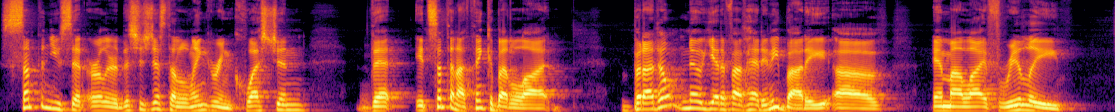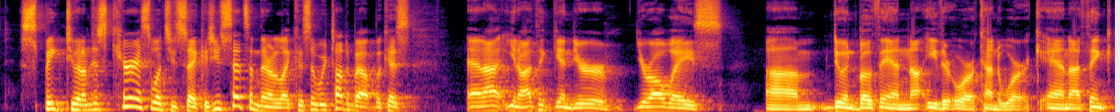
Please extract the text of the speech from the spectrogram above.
something you said earlier. This is just a lingering question that it's something I think about a lot, but I don't know yet if I've had anybody uh, in my life really speak to it. I'm just curious what you say because you said something there, like so we talked about because, and I, you know, I think again you're you're always um, doing both and not either or kind of work, and I think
